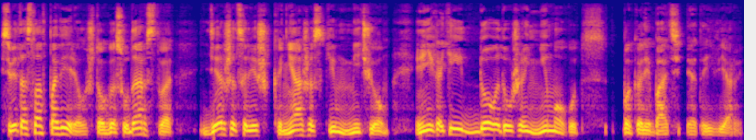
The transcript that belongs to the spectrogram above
Святослав поверил, что государство держится лишь княжеским мечом, и никакие доводы уже не могут поколебать этой веры.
